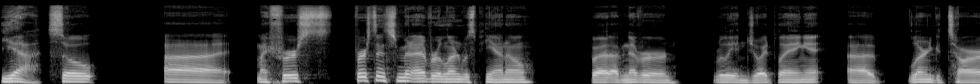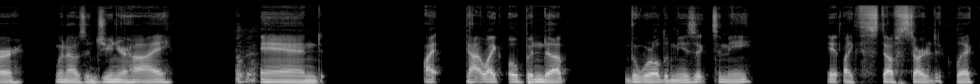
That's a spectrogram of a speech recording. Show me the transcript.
Yeah. So uh my first first instrument I ever learned was piano, but I've never really enjoyed playing it. Uh learned guitar when I was in junior high Okay. and I that like opened up the world of music to me. It like stuff started to click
